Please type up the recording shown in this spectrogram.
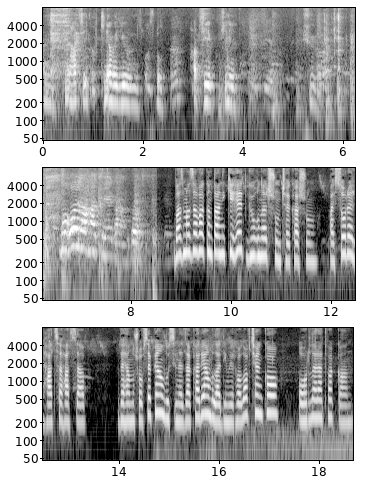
Մե հացը եկավ, կինա վերիորն սպասդո, հացը եկ կինը։ Շույր։ Մողորա հացը եկան։ Բազմազավակ ընտանիքի հետ գյուղն էլ շունչ է քաշում, այսօր էլ հացը հասավ։ Վեհանուշ Հովսեփյան, Լուսինե Զաքարյան, Վլադիմիր Հոլովչենկո, Օր լրատվական։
